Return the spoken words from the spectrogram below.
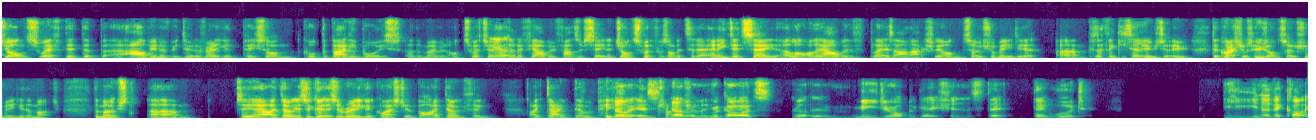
John Swift did the uh, Albion have been doing a very good piece on called the Baggy Boys at the moment on Twitter. I don't know if the Albion fans have seen, and John Swift was on it today, and he did say a lot of the Albion players aren't actually on social media because I think he said who's who. The question was who's on social media the much the most. Um, So yeah, I don't. It's a good. It's a really good question, but I don't think. I doubt there would be. No, it is. Now, regards media obligations, that they would. You know, they can't.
